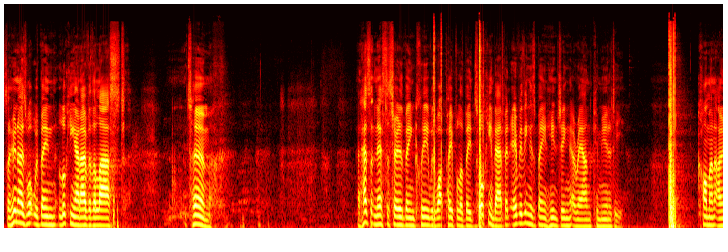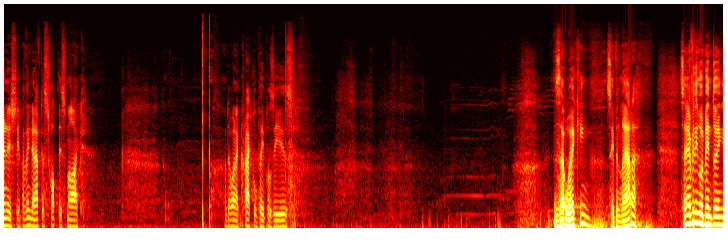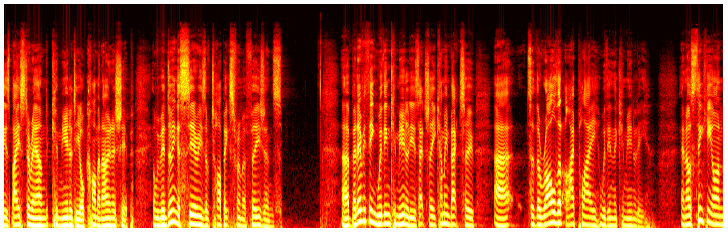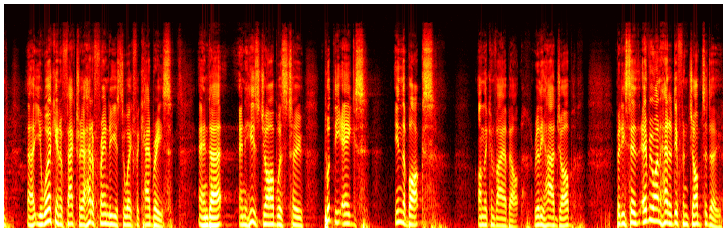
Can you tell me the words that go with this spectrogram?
So, who knows what we've been looking at over the last term? It hasn't necessarily been clear with what people have been talking about, but everything has been hinging around community, common ownership. I think I have to swap this mic. I don't want to crackle people's ears. Is that working? It's even louder. So, everything we've been doing is based around community or common ownership. And we've been doing a series of topics from Ephesians. Uh, but everything within community is actually coming back to, uh, to the role that I play within the community. And I was thinking on, uh, you work in a factory. I had a friend who used to work for Cadbury's, and, uh, and his job was to put the eggs in the box on the conveyor belt. Really hard job. But he said everyone had a different job to do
